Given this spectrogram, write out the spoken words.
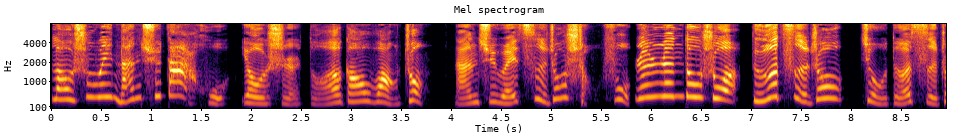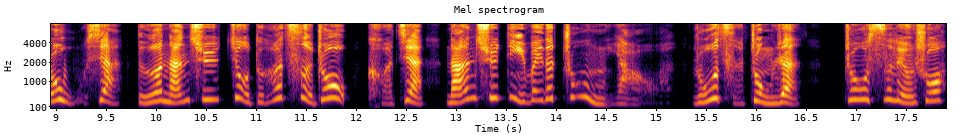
老叔为南区大户，又是德高望重。南区为次州首富，人人都说得次州就得次州五县，得南区就得次州，可见南区地位的重要啊！如此重任，周司令说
